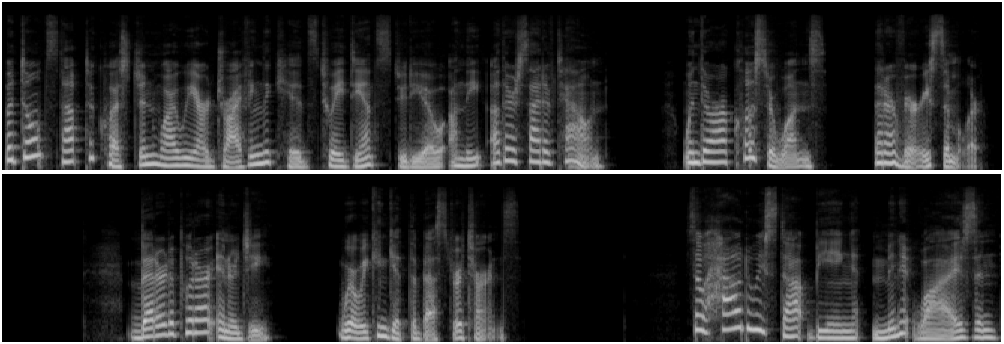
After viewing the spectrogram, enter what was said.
But don't stop to question why we are driving the kids to a dance studio on the other side of town when there are closer ones that are very similar. Better to put our energy where we can get the best returns. So, how do we stop being minute wise and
